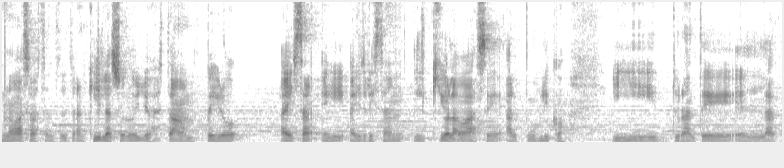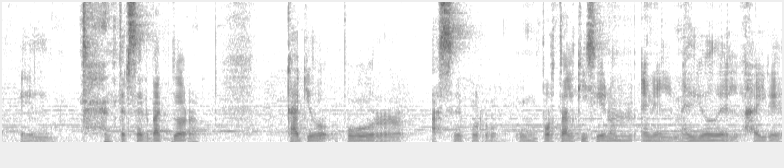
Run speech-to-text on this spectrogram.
una base bastante tranquila, solo ellos estaban, pero ahí, eh, Tristan liquidó la base al público y durante el, tercer backdoor cayó por, hace, por un portal que hicieron en el medio del aire,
